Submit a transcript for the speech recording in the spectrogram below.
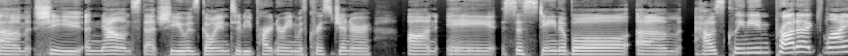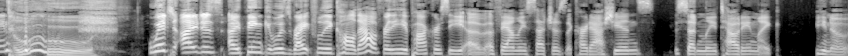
um she announced that she was going to be partnering with kris jenner on a sustainable um house cleaning product line. Ooh, which I just I think was rightfully called out for the hypocrisy of a family such as the Kardashians suddenly touting like you know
